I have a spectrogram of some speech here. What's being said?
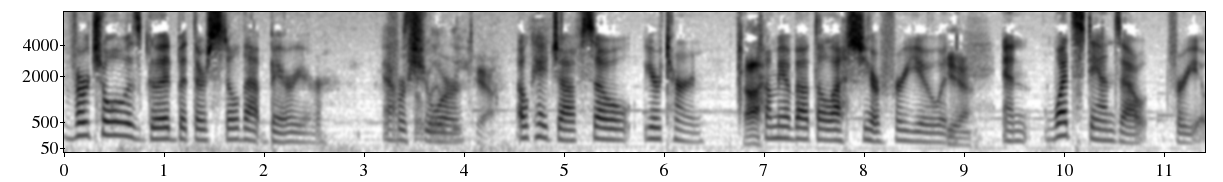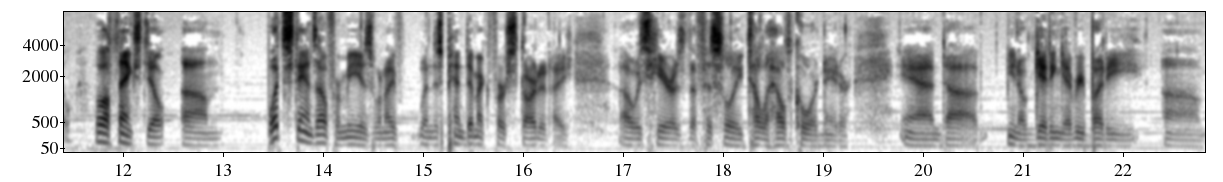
Virtual is good, but there's still that barrier for sure. Yeah. Okay, Jeff, so your turn. Ah. Tell me about the last year for you and Yeah. and what stands out for you. Well, thanks, Jill. Um, what stands out for me is when I when this pandemic first started, I, I was here as the facility telehealth coordinator, and uh, you know, getting everybody um,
